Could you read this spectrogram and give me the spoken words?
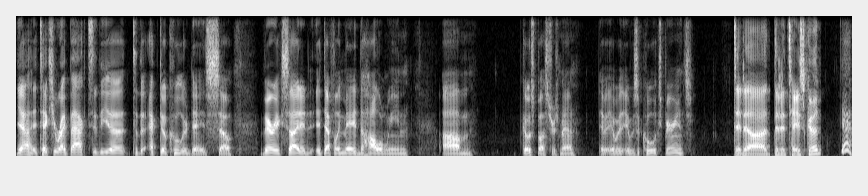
Yeah, it takes you right back to the uh, to the ecto cooler days. So very excited. It definitely made the Halloween. Um, Ghostbusters, man. It, it was it was a cool experience. Did uh did it taste good? Yeah,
